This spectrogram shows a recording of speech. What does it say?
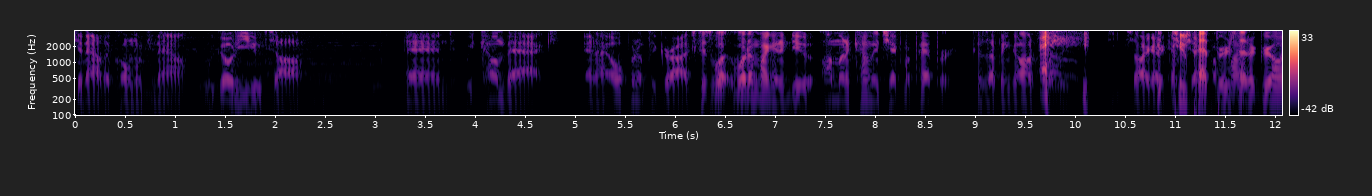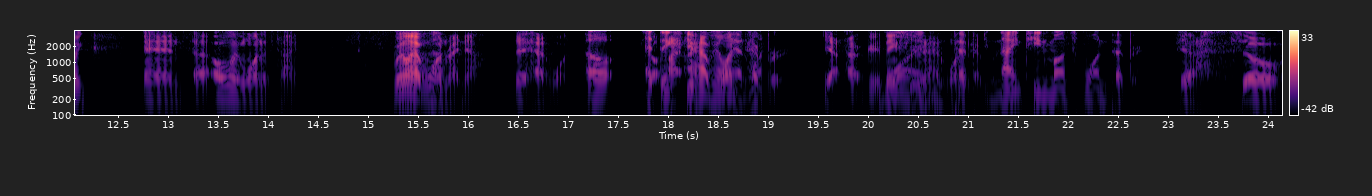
canal, the Coleman Canal. We go to Utah, and we come back, and I open up the garage. Because what what am I going to do? I'm going to come and check my pepper because I've been gone for a week. So I got The two peppers that are growing. and uh, only one at a time. We only have one right now. They had one. Oh, So I- at Thanksgiving I have we one only had one pepper. Yeah, uh, Thanksgiving I had one pepper. Nineteen months, one pepper. Yeah, so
